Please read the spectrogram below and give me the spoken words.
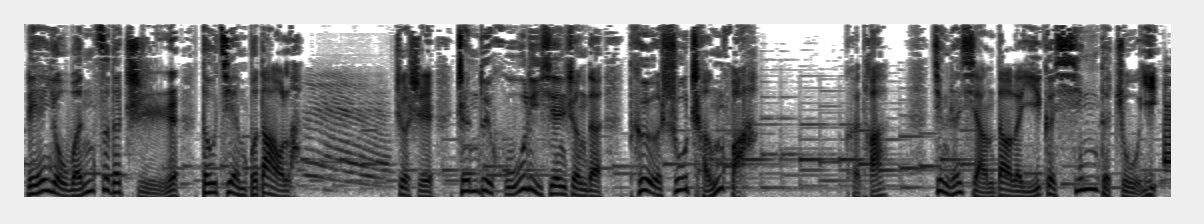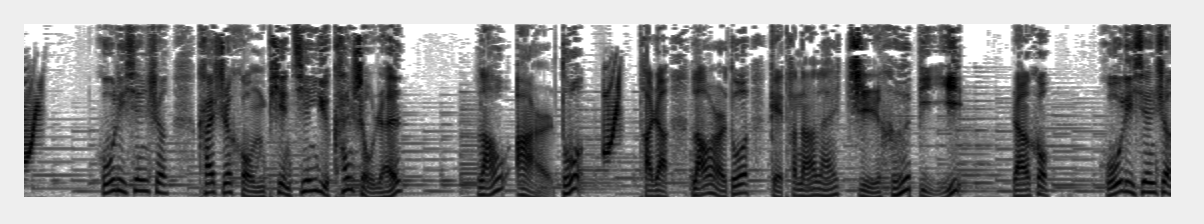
连有文字的纸都见不到了。这是针对狐狸先生的特殊惩罚。可他竟然想到了一个新的主意。狐狸先生开始哄骗监狱看守人老耳朵，他让老耳朵给他拿来纸和笔，然后。狐狸先生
